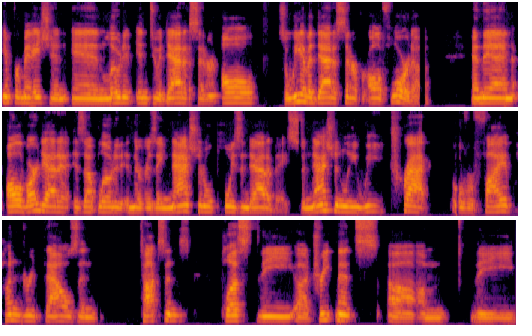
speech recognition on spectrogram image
information and load it into a data center. All so we have a data center for all of Florida, and then all of our data is uploaded, and there is a national poison database. So nationally, we track over 500,000 toxins, plus the uh, treatments, um, the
